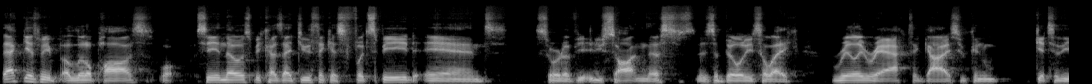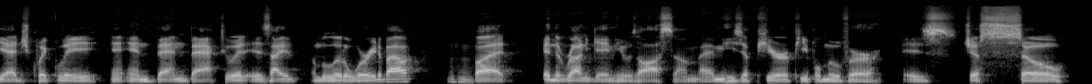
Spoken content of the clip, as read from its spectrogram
that gives me a little pause seeing those because I do think his foot speed and sort of you saw it in this his ability to like really react to guys who can get to the edge quickly and, and bend back to it is I am a little worried about. Mm-hmm. But in the run game, he was awesome. I mean, he's a pure people mover, is just so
